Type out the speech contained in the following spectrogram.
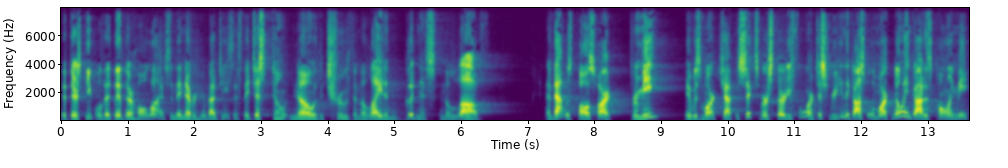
that there's people that live their whole lives and they never hear about Jesus. They just don't know the truth and the light and the goodness and the love. And that was Paul's heart. For me, it was Mark chapter 6, verse 34. Just reading the Gospel of Mark, knowing God is calling me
